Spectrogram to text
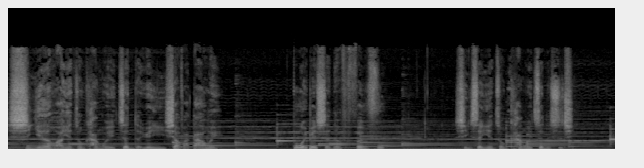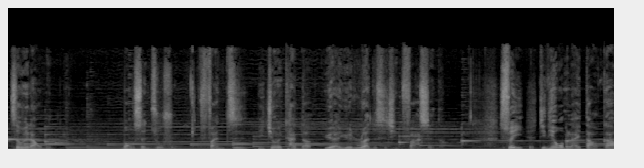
行耶和华眼中看为正的，愿意效法大卫，不违背神的吩咐，行神眼中看为正的事情，这会让我们蒙神祝福。反之，你就会看到越来越乱的事情发生了。所以今天我们来祷告，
